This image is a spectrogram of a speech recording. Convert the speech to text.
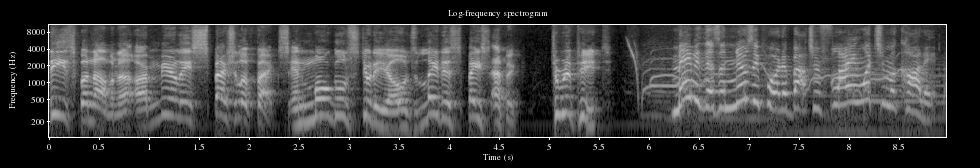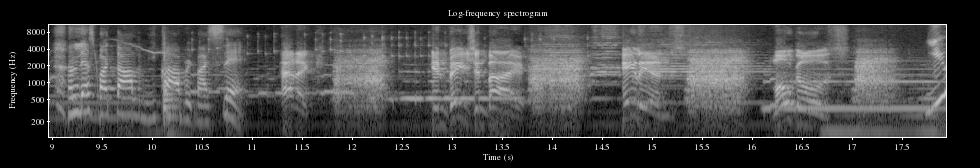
These phenomena are merely special effects in Mogul Studios' latest space epic. To repeat, Maybe there's a news report about your flying whatchamacallit. Unless Bartholomew clobbered my set. panic, invasion by aliens, moguls. You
